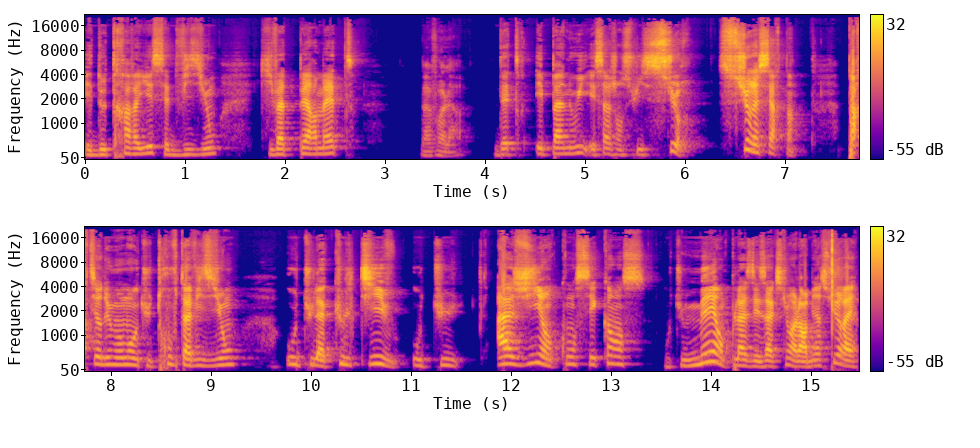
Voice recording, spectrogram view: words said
et de travailler cette vision qui va te permettre, ben voilà, d'être épanoui. Et ça, j'en suis sûr, sûr et certain. À partir du moment où tu trouves ta vision, où tu la cultives, où tu agis en conséquence, où tu mets en place des actions. Alors bien sûr, eh,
